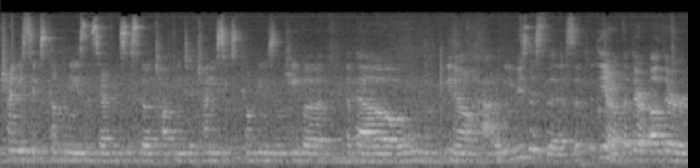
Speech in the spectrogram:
Chinese six companies in San Francisco talking to Chinese six companies in Cuba about, you know, how do we resist this? You know, but there are other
